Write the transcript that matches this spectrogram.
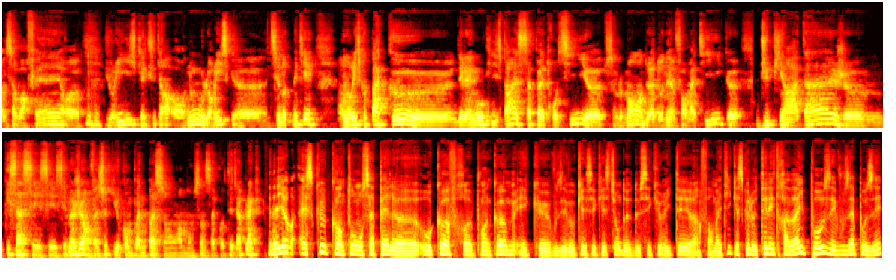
un savoir-faire, mmh du risque, etc. Or nous, le risque, c'est notre métier. On ne risque pas que des lingots qui disparaissent, ça peut être aussi tout simplement de la donnée informatique, du piratage, et ça c'est majeur. Enfin, ceux qui ne le comprennent pas sont à mon sens à côté de la plaque. Et d'ailleurs, est-ce que quand on s'appelle aucoffre.com et que vous évoquez ces questions de, de sécurité informatique, est-ce que le télétravail pose et vous a posé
